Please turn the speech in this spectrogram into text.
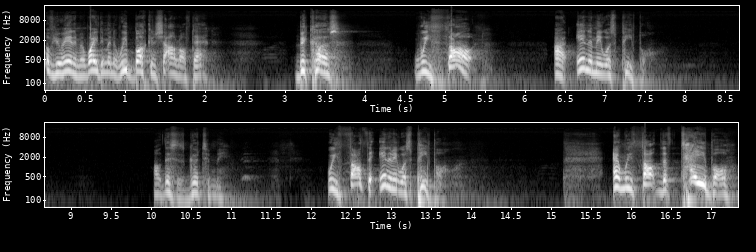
of your enemy. Wait a minute. We buck and shout off that because we thought our enemy was people. Oh, this is good to me. We thought the enemy was people. And we thought the table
